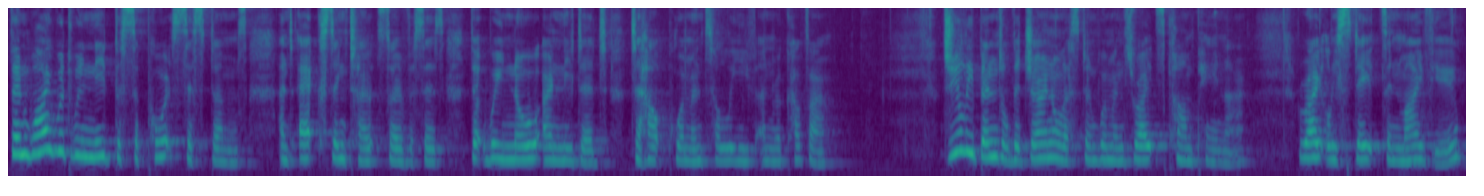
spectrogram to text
then why would we need the support systems and exiting services that we know are needed to help women to leave and recover? Julie Bindel, the journalist and women's rights campaigner, rightly states, in my view,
